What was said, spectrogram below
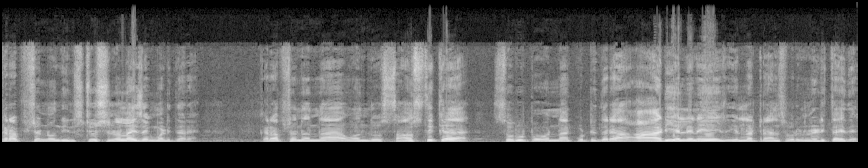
ಕರಪ್ಷನ್ ಒಂದು ಇನ್ಸ್ಟಿಟ್ಯೂಷನಲೈಸ್ ಆಗಿ ಮಾಡಿದ್ದಾರೆ. ಕರಪ್ಷನನ್ನು ಒಂದು ಸಾಂಸ್ಥಿಕ ಸ್ವರೂಪವನ್ನು ಕೊಟ್ಟಿದ್ದಾರೆ. ಆ ಅಡಿಯಲ್ಲೇ ಎಲ್ಲ ಟ್ರಾನ್ಸ್ಫರ್ ನಡೀತಾ ಇದೆ.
